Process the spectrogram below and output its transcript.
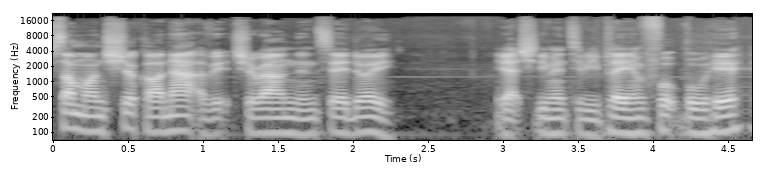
someone shook Arnautovic around and said, "Oi, you actually meant to be playing football here."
